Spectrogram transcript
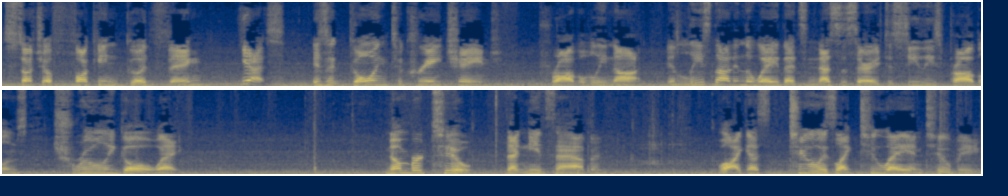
such a fucking good thing? Yes. Is it going to create change? Probably not. at least not in the way that's necessary to see these problems truly go away. Number two that needs to happen. Well, I guess two is like 2A and 2B.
